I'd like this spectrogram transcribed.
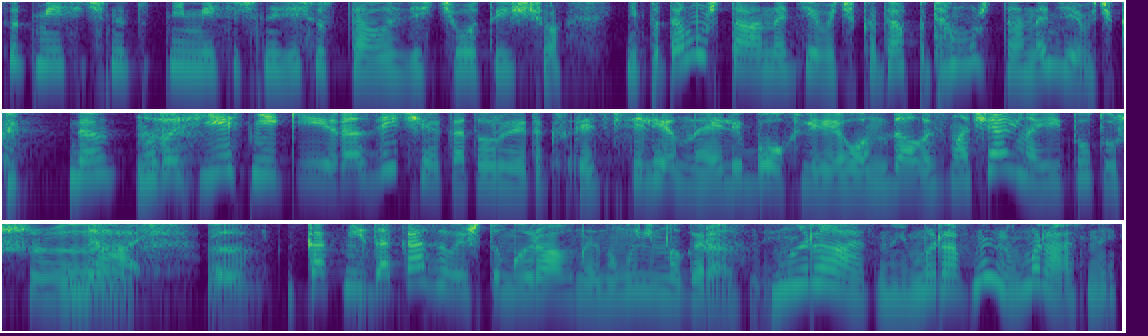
тут месячный, тут не месячный, здесь устала, здесь чего-то еще. Не потому что она девочка, да, а потому что она девочка. Да? Ну, то есть есть некие различия, которые, так сказать, Вселенная или Бог ли он дал изначально, и тут уж э, Да. э, как не доказывай, что мы равны, но мы немного разные. Мы разные, мы равны, но мы разные.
